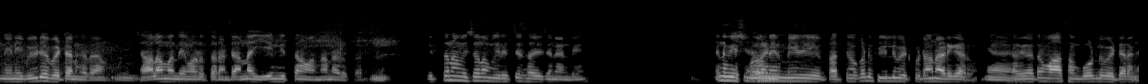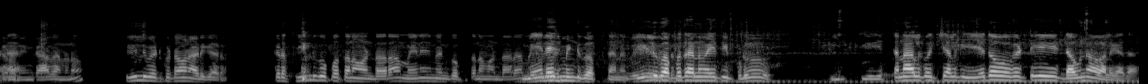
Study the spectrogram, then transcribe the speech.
నేను ఈ వీడియో పెట్టాను కదా. చాలా మంది ఏం అడుగుతారంటే అన్న ఏం విత్తనం అన్న అని అడుగుతారు. విత్తనం విషయంలో మీరు ఇచ్చే సజెషన్ అండి చిన్న విషయం ఇప్పుడు నేను మీది ప్రతి ఒక్కటి ఫీల్డ్ పెట్టుకుంటామని అడిగారు. అది మాత్రం వాసం బోర్డులు పెట్టారు అక్కడ. నేను కాదనను. ఫీల్డ్ పెట్టుకుంటామని అడిగారు. ఇక్కడ ఫీల్డ్ గొప్పతనం అంటారా? మేనేజ్మెంట్ గొప్పతనం అంటారా? మేనేజ్మెంట్ గొప్పతనం. ఫీల్డ్ విత్తనం- గొప్పతనం అయితే ఇప్పుడు విత్తనాలకు వచ్చేళ్ళకి ఏదో ఒకటి డౌన్ అవ్వాలి కదా.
